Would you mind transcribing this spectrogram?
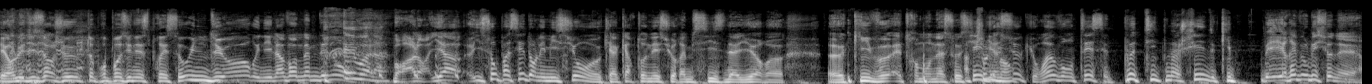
Et en lui disant, je te propose une Espresso, une Dior, une, il invente même des noms. Et voilà. Bon, alors, il y a, ils sont passés dans l'émission euh, qui a cartonné sur M6 d'ailleurs, euh, euh, Qui veut être mon associé Absolument. Il y a ceux qui ont inventé cette petite machine qui est révolutionnaire.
